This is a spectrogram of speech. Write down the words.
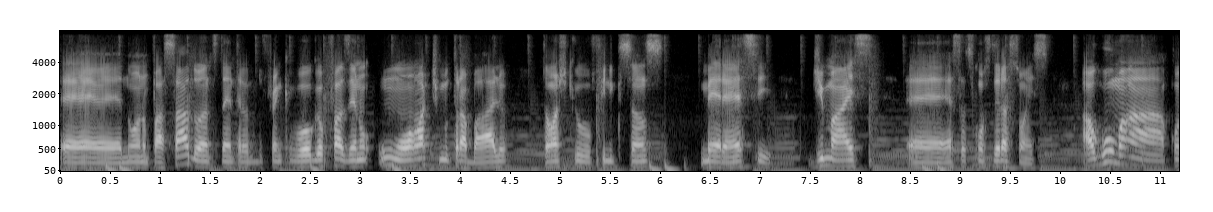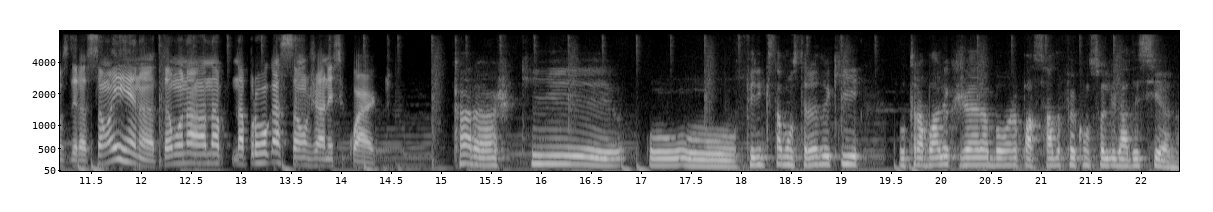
é, no ano passado, antes da entrada do Frank Vogel, fazendo um ótimo trabalho. Então acho que o Phoenix Suns merece demais é, essas considerações. Alguma consideração aí, Renan? Estamos na, na, na, prorrogação já nesse quarto. Cara, acho que o, o Phoenix está mostrando que o trabalho que já era bom ano passado foi consolidado esse ano.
